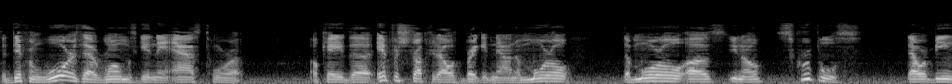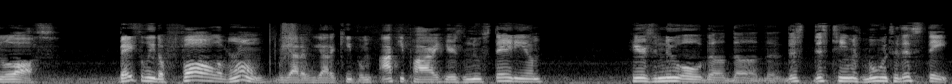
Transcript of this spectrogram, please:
the different wars that Rome was getting their ass tore up. Okay, the infrastructure that was breaking down, the moral, the moral, uh, you know, scruples that were being lost. Basically, the fall of Rome. We gotta we gotta keep them occupied. Here's a new stadium. Here's a new old the the, the this this team is moving to this state.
